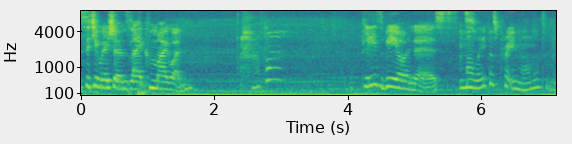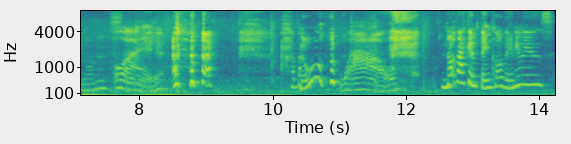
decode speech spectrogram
situations like my one? Have I? Please be honest. My life is pretty normal, to be honest. Why? Yeah. Have I? No. Wow. Not that I can think of, anyways.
